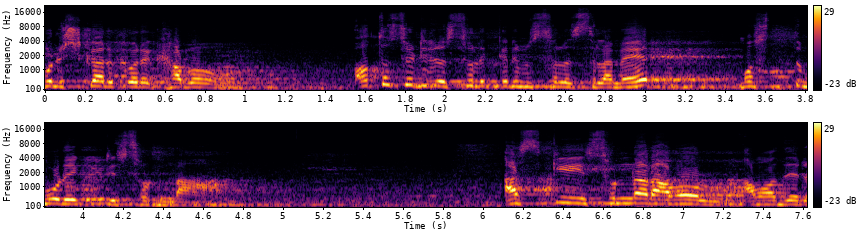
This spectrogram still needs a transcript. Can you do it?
পরিষ্কার করে খাব, অথচ এটি রসুল করিম সাল্লাহ সাল্লামের মস্ত বড় একটি সন্না আজকে এই সন্ন্যার আমল আমাদের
